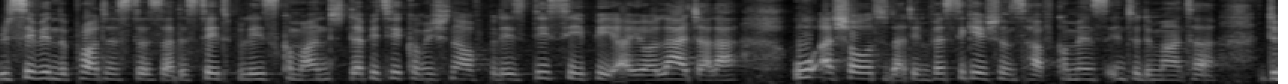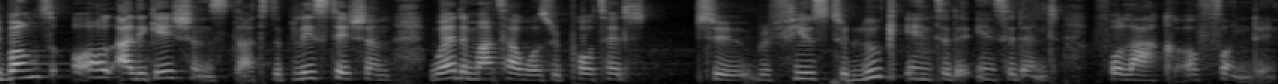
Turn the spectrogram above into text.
Receiving the protesters at the State Police Command, Deputy Commissioner of Police DCP Ayoola Ajala, who assured that investigations have commenced into the matter, debunked all allegations that the police station where the matter was reported to refuse to look into the incident for lack of funding.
